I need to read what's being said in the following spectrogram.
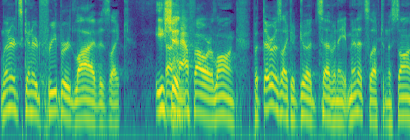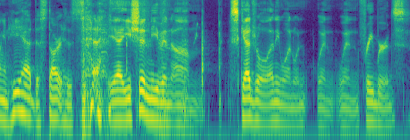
Lynyrd Skynyrd Freebird live is like a should- half hour long, but there was like a good seven, eight minutes left in the song, and he had to start his set. yeah, you shouldn't even um, schedule anyone when when when Freebirds.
